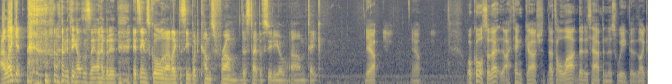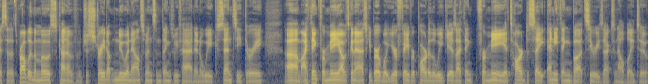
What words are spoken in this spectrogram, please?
I like it. I don't have anything else to say on it, but it, it seems cool, and I'd like to see what comes from this type of studio um, take. Yeah, yeah. Well, cool. So that I think, gosh, that's a lot that has happened this week. Like I said, it's probably the most kind of just straight up new announcements and things we've had in a week since E3. Um, I think for me, I was going to ask you, Bert, what your favorite part of the week is. I think for me, it's hard to say anything but Series X and Hellblade 2.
